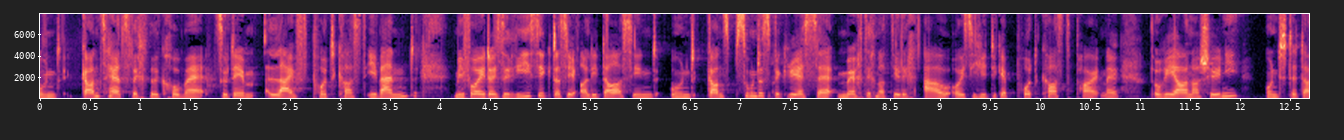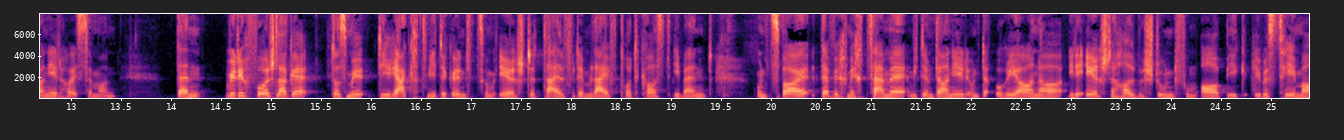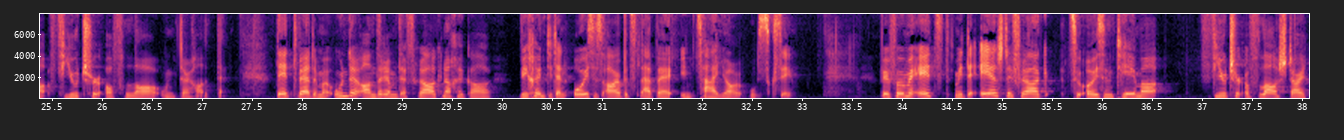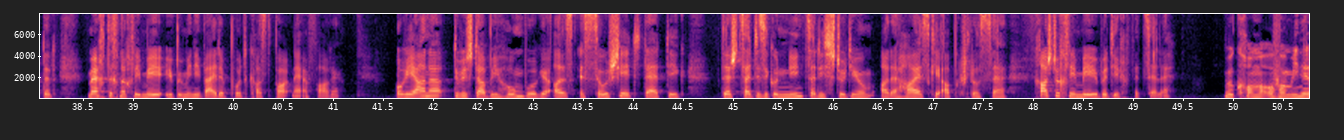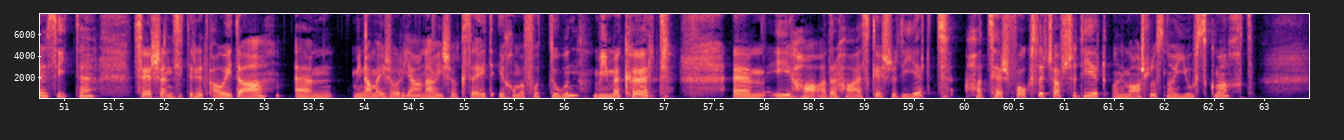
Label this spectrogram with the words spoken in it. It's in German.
und ganz herzlich willkommen zu dem Live-Podcast-Event. Wir freuen uns riesig, dass ihr alle da sind und ganz besonders begrüßen möchte ich natürlich auch unsere heutigen Podcast-Partner, Oriana Schöni und Daniel Häusermann. Dann würde ich vorschlagen, dass wir direkt weitergehen zum ersten Teil von dem Live-Podcast-Event. Und zwar darf ich mich zusammen mit dem Daniel und der Oriana in der ersten halben Stunde vom Abend über das Thema Future of Law unterhalten. Dort werden wir unter anderem der Frage nachgehen, wie könnte denn unser Arbeitsleben in zehn Jahren aussehen? Bevor wir jetzt mit der ersten Frage zu unserem Thema Future of Law starten, möchte ich noch ein bisschen mehr über meine beiden Podcast-Partner erfahren. Oriana, du bist da bei Homburger als Associate tätig. Du hast 2019 dein Studium an der HSG abgeschlossen. Kannst du ein bisschen mehr über dich erzählen? Willkommen auch von meiner Seite. Sehr schön, seid ihr heute alle da. Ähm, mein Name ist Oriana, wie schon gesagt. Ich komme von Thun, wie man hört. Ähm, ich habe an der HSG studiert, habe zuerst Volkswirtschaft studiert und im Anschluss noch JUS gemacht.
